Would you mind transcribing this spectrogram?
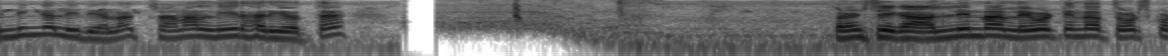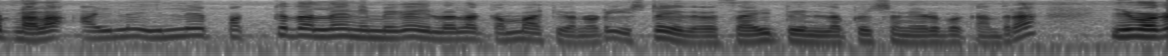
ಎಂಡಿಂಗಲ್ಲಿ ಇದೆಯಲ್ಲ, ಚಾನಲ್ ನೀರು ಹರಿಯುತ್ತೆ. ಫ್ರೆಂಡ್ಸ್ ಈಗ ಅಲ್ಲಿಂದ ಲೇಔಟಿಂದ ತೋರಿಸ್ಕೊಟ್ನಲ್ಲ ಇಲ್ಲೇ ಇಲ್ಲೇ ಪಕ್ಕದಲ್ಲೇ ನಿಮಗೆ ಇಲ್ಲೆಲ್ಲ ಕಂಬ ಹಾಕಿದ್ದಾರೆ ನೋಡಿ, ಇಷ್ಟೇ ಇದೆ ಸೈಟ್ ಲೊಕೇಶನ್ ಹೇಳ್ಬೇಕಂದ್ರೆ. ಇವಾಗ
